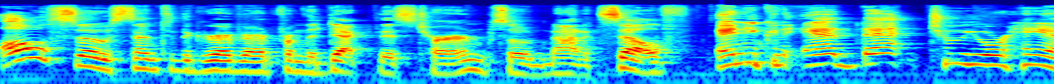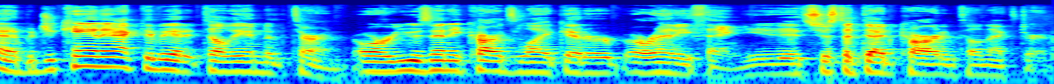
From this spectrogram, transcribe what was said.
also sent to the graveyard from the deck this turn, so not itself, and you can add that to your hand, but you can't activate it till the end of the turn, or use any cards like it or, or anything. It's just a dead card until next turn.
